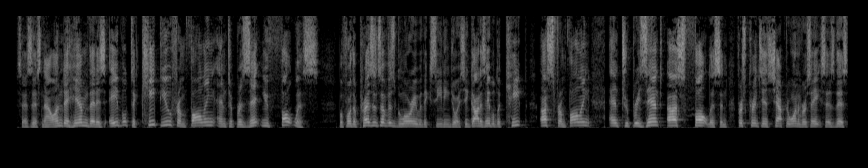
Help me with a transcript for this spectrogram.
says this Now unto him that is able to keep you from falling and to present you faultless before the presence of his glory with exceeding joy. See, God is able to keep us from falling and to present us faultless. And 1 Corinthians chapter 1 verse 8 says this,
